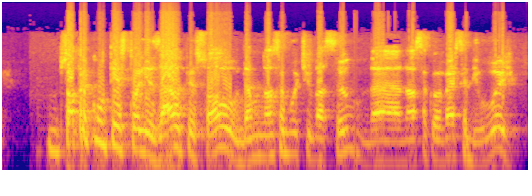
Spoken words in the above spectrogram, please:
Só para contextualizar o pessoal da nossa motivação da nossa conversa de hoje,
